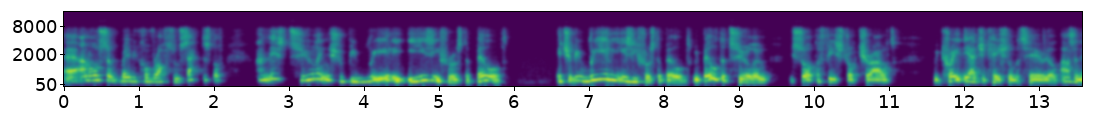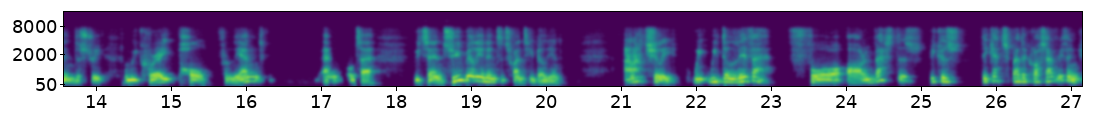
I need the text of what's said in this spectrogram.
uh, and also maybe cover off some sector stuff. And this tooling should be really easy for us to build. It should be really easy for us to build. We build the tooling, we sort the fee structure out, we create the educational material as an industry, and we create pull from the end end. We turn two billion into twenty billion, and actually we we deliver for our investors because they get spread across everything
